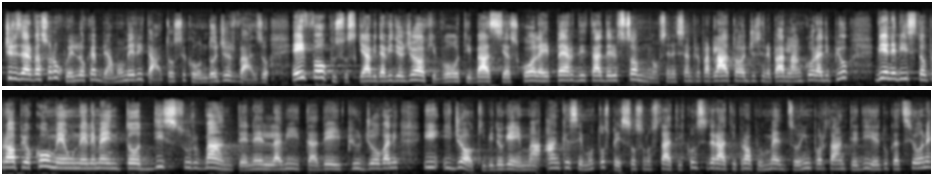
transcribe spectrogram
ci riserva solo quello che abbiamo meritato secondo Gervaso. E il focus, schiavi da videogiochi, voti bassi a scuola e perdita del sonno, se ne è sempre parlato, oggi se ne parla ancora di più, viene visto proprio come un elemento disturbante nella vita dei più giovani i, i giochi, i videogame, anche se molto spesso sono stati considerati proprio un mezzo importante di educazione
